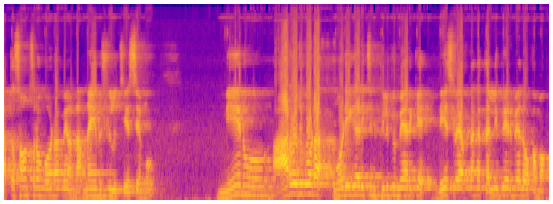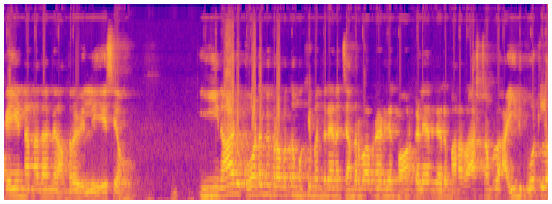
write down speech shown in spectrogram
గత సంవత్సరం కూడా మేము నన్నయనుషులు చేసాము. నేను ఆ రోజు కూడా మోడీ గారు ఇచ్చిన పిలుపు మేరకే దేశవ్యాప్తంగా తల్లి పేరు మీద ఒక మొక్క వేయండి అన్న దాని మీద అందరూ వెళ్ళి వేసాము. ఈనాడు కూటమి ప్రభుత్వం ముఖ్యమంత్రి అయిన చంద్రబాబు నాయుడు గారు పవన్ కళ్యాణ్ గారు మన రాష్ట్రంలో ఐదు కోట్ల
